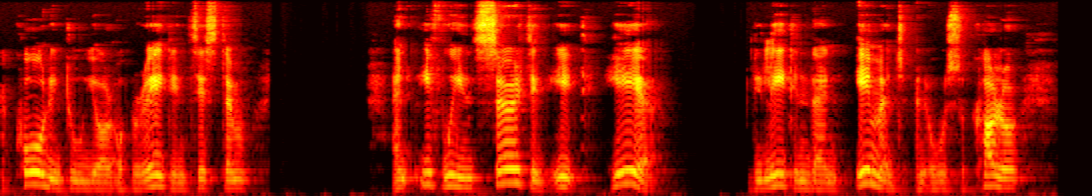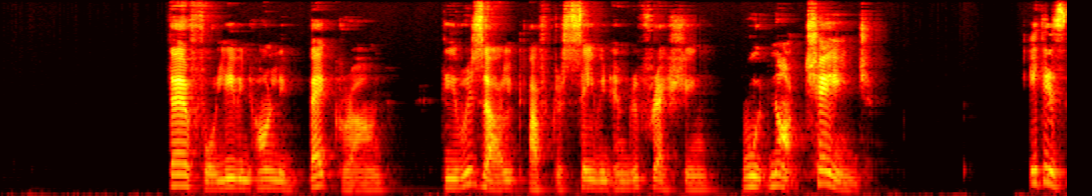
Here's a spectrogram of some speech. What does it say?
according to your operating system, and if we inserted it here, deleting then image and also color, therefore leaving only background, the result after saving and refreshing would not change. It is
